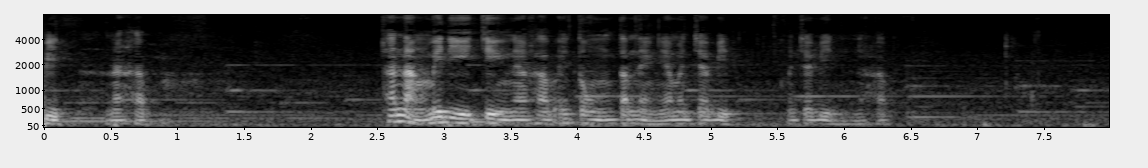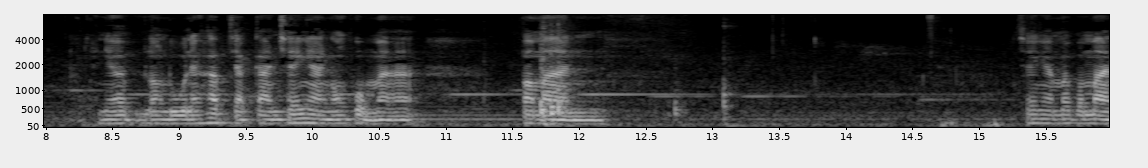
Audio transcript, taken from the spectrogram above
บิดนะครับ ถ้าหนังไม่ดีจริงนะครับ ไอ้ตรงตำแหน่งนี้มันจะบิด มันจะบินนะครับอันนี้ลองดูนะครับ จากการใช้งานของผมมาประมาณ ใช้งานมาประมาณ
